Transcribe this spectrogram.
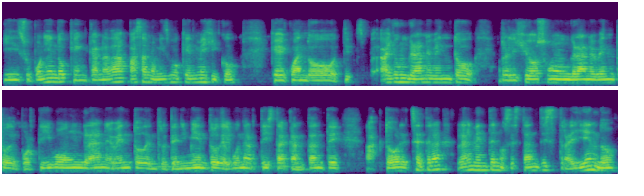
y suponiendo que en Canadá pasa lo mismo que en México, que cuando hay un gran evento religioso, un gran evento deportivo, un gran evento de entretenimiento de algún artista, cantante, actor, etcétera, realmente nos están distrayendo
